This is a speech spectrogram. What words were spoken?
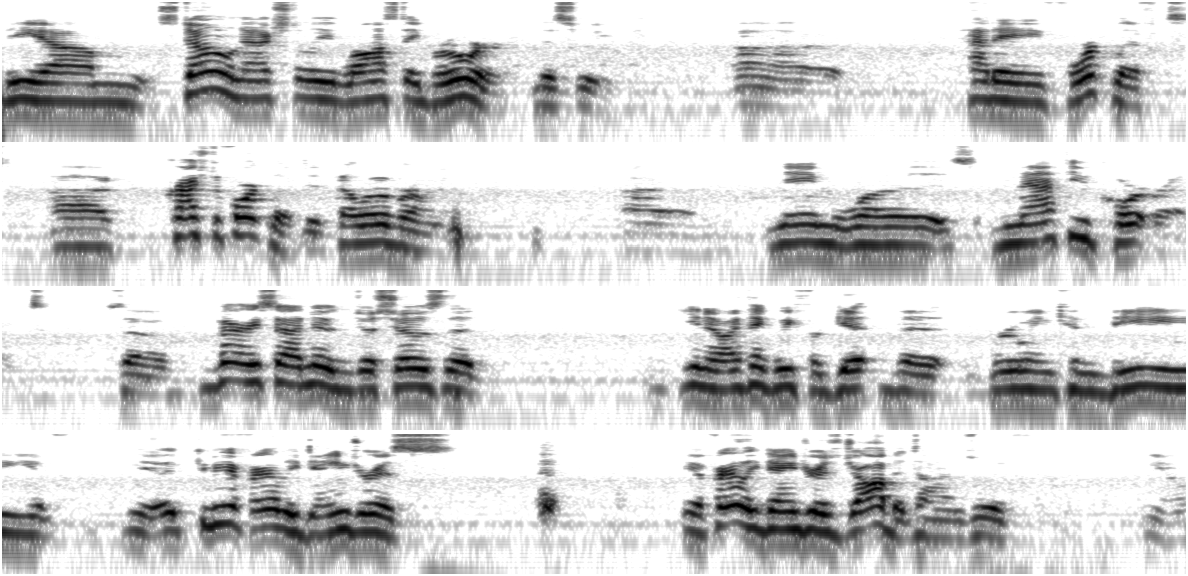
The um, Stone actually lost a brewer this week. Uh, had a forklift, uh, crashed a forklift. It fell over on him. Uh, name was Matthew Courtright. So very sad news. It just shows that, you know, I think we forget that brewing can be, you know, it can be a fairly dangerous, you know, fairly dangerous job at times with you know,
